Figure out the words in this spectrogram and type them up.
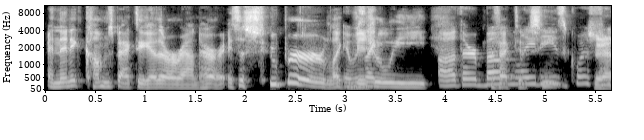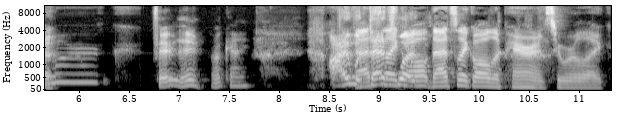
and then it comes back together around her. It's a super like It was like- visually Other bone ladies? scene. Question Yeah. mark. fair there. Okay. I would. That's, That's, like what. all. That's like all the parents who were like,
